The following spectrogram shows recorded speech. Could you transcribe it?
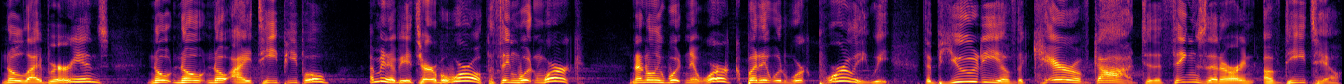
no librarians, no no no IT people? I mean, it'd be a terrible world. The thing wouldn't work. Not only wouldn't it work, but it would work poorly. We the beauty of the care of God to the things that are in, of detail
